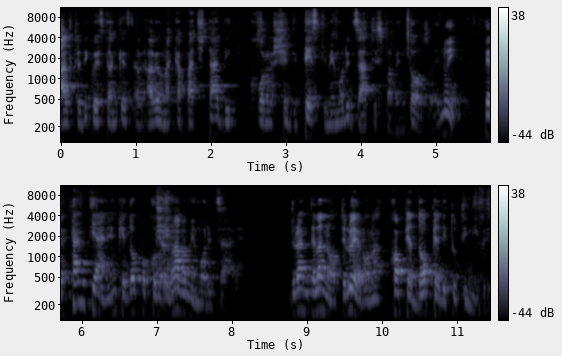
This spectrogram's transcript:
altro di questo, anche, aveva una capacità di conoscenti, testi memorizzati spaventoso. E lui per tanti anni, anche dopo, continuava a memorizzare. Durante la notte lui aveva una copia doppia di tutti i libri.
